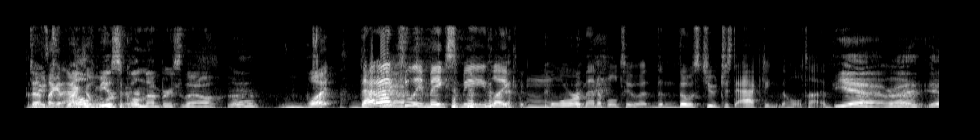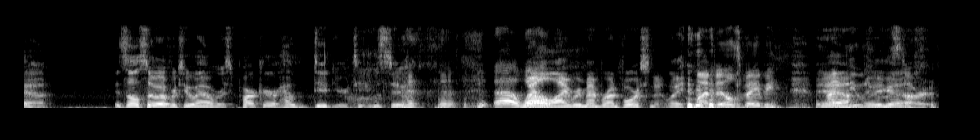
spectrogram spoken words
But Dude, that's like an twelve musical warfare. numbers though. Huh? What? That actually makes me like more amenable to it than those two just acting the whole time. Yeah, right. Yeah. It's also over two hours. Parker, how did your teams do? Oh well, well, I remember, unfortunately. My Bills, baby. Yeah, I knew there from you the go. start.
